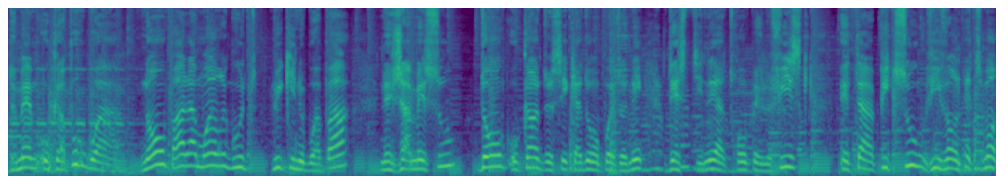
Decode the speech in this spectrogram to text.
De même, aucun pourboire. Non, pas la moindre goutte. Lui qui ne boit pas n'est jamais sous, donc aucun de ces cadeaux empoisonnés destinés à tromper le fisc est un picsou vivant nettement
